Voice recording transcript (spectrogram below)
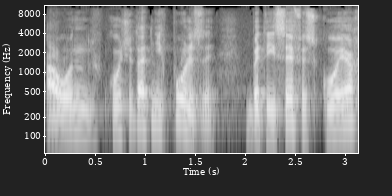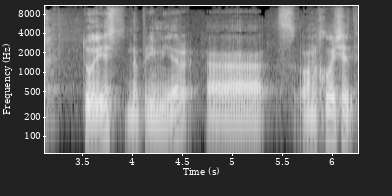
а он хочет от них пользы. Бетейсефес коях, то есть, например, э, он хочет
